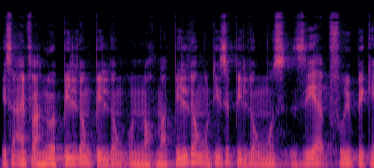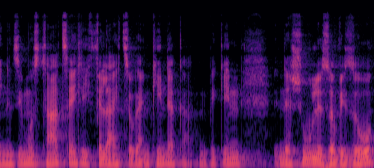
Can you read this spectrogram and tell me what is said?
ist einfach nur Bildung, Bildung und nochmal Bildung. Und diese Bildung muss sehr früh beginnen. Sie muss tatsächlich vielleicht sogar im Kindergarten beginnen, in der Schule sowieso.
